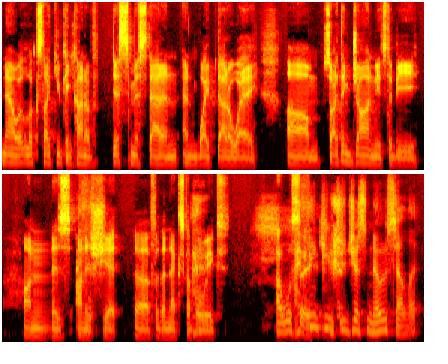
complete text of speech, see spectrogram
now it looks like you can kind of dismiss that and, and wipe that away. Um, so I think Jon needs to be on his on his shit uh, for the next couple weeks. I will say, I think you should just no sell it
